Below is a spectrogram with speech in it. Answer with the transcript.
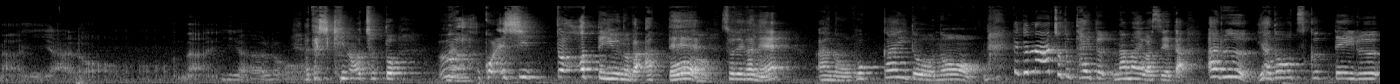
なんやろう。なんやろう。私昨日ちょっとうわ何？これ嫉妬っていうのがあって、うん。それがねあの北海道のなんだかな？ちょっとタイトル名前忘れた。ある宿を作っている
